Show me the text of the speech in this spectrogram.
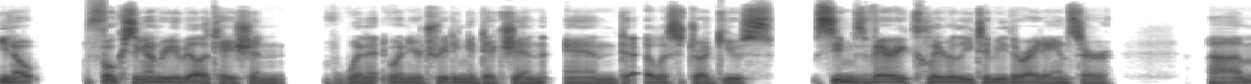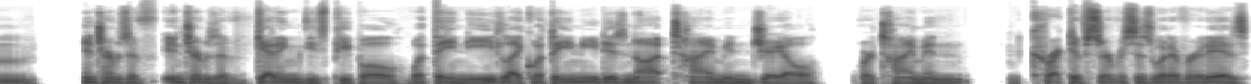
you know, focusing on rehabilitation when it, when you're treating addiction and illicit drug use seems very clearly to be the right answer. Um, in terms of in terms of getting these people what they need like what they need is not time in jail or time in corrective services whatever it is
